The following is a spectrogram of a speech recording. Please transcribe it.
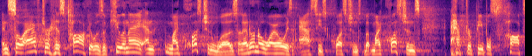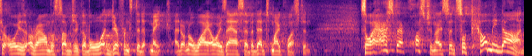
And so after his talk, it was a Q&A, and my question was, and I don't know why I always ask these questions, but my questions after people's talks are always around the subject of, well, what difference did it make? I don't know why I always ask that, but that's my question. So I asked that question. I said, So tell me, Don,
